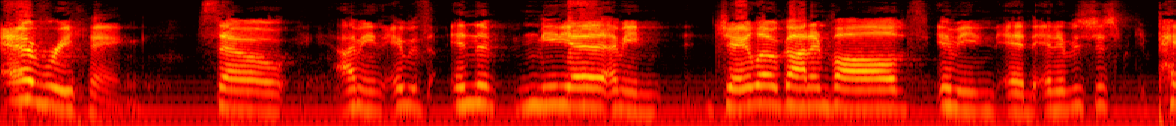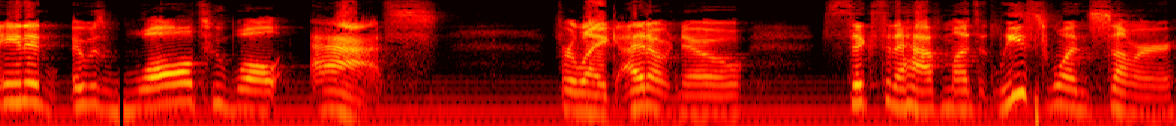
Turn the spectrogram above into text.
everything. So i mean it was in the media i mean j-lo got involved i mean and, and it was just painted it was wall to wall ass for like i don't know six and a half months at least one summer.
